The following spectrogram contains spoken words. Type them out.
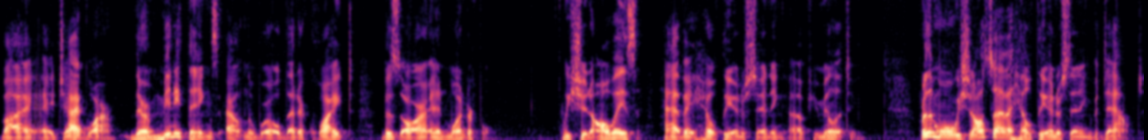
by a jaguar. There are many things out in the world that are quite bizarre and wonderful. We should always have a healthy understanding of humility. Furthermore, we should also have a healthy understanding of doubt.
